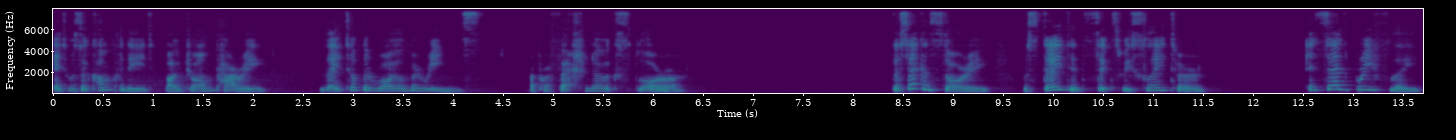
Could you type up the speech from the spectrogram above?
It was accompanied by John Parry, late of the Royal Marines, a professional explorer. The second story was dated six weeks later. It said briefly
